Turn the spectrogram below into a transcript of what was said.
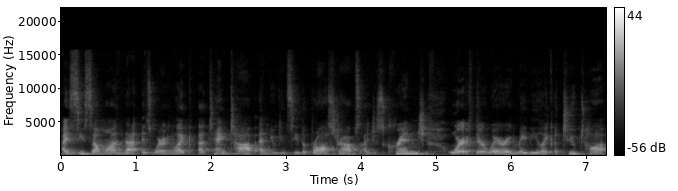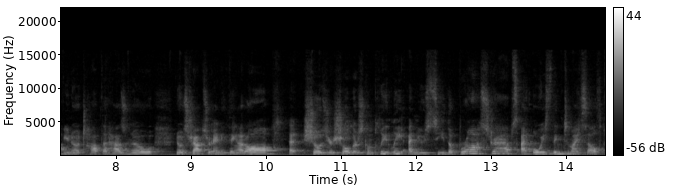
I see someone that is wearing like a tank top and you can see the bra straps, I just cringe. Or if they're wearing maybe like a tube top, you know, a top that has no, no straps or anything at all, that shows your shoulders completely and you see the bra straps, I always think to myself,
